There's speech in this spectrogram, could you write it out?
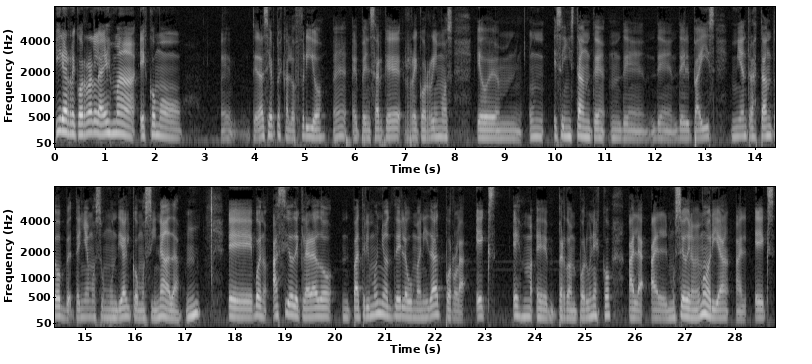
ir a recorrer la ESMA es como... Eh, te da cierto escalofrío ¿eh? pensar que recorrimos em, ese instante del país, mientras tanto teníamos un mundial como si nada. bueno, ha sido declarado Patrimonio de la Humanidad por la ex eh, perdón, por UNESCO al Museo de la Memoria, al ex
